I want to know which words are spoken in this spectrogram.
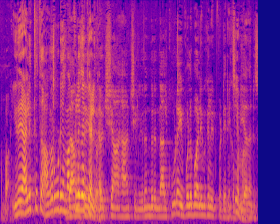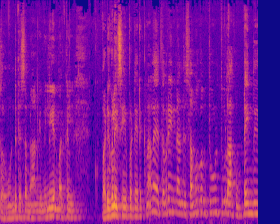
அப்ப இதை அழித்தது அவருடைய மக்களை தொடர்ச்சியாக ஆட்சியில் இருந்திருந்தால் கூட இவ்வளவு அழிவுகள் ஏற்பட்டிருக்க முடியாது என்று சொல்லுவோம் ஒன்று தசம் நான்கு மில்லியன் மக்கள் படுகொலை செய்யப்பட்டிருக்கனால தவிர இன்னும் அந்த சமூகம் தூள் தூளாக உடைந்து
